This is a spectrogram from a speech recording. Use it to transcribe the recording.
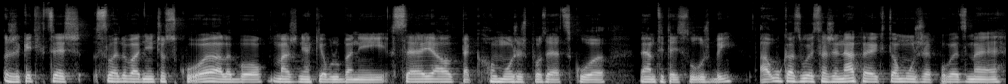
že keď chceš sledovať niečo skôr alebo máš nejaký obľúbený seriál, tak ho môžeš pozerať skôr v rámci tej služby. A ukazuje sa, že napriek tomu, že povedzme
